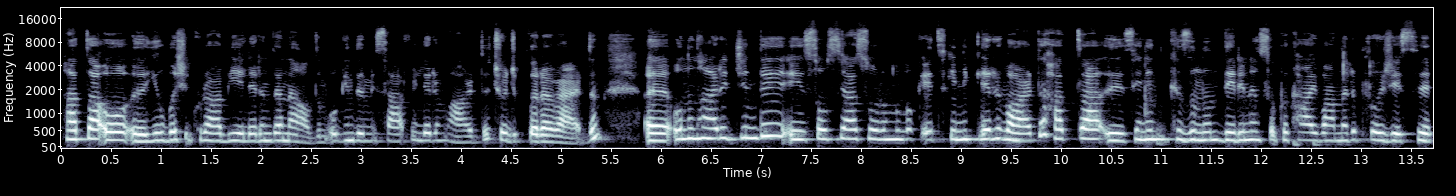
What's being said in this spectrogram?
Hatta o e, yılbaşı kurabiyelerinden aldım. O gün de misafirlerim vardı. Çocuklara verdim. E, onun haricinde e, sosyal sorumluluk etkinlikleri vardı. Hatta e, senin kızının Derinin Sokak Hayvanları projesi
